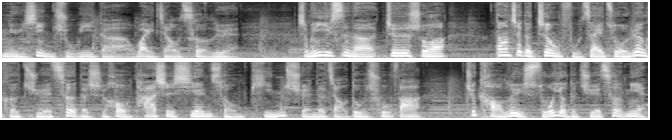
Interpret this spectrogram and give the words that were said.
女性主义的外交策略，什么意思呢？就是说，当这个政府在做任何决策的时候，它是先从平权的角度出发，去考虑所有的决策面，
